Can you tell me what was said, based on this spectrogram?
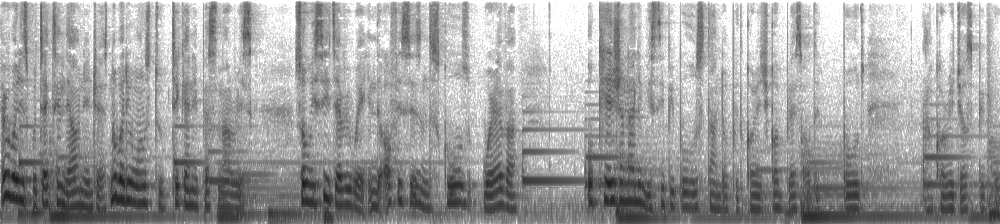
Everybody's protecting their own interest. Nobody wants to take any personal risk. So we see it everywhere in the offices, in the schools, wherever. Occasionally, we see people who stand up with courage. God bless all the bold and courageous people.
